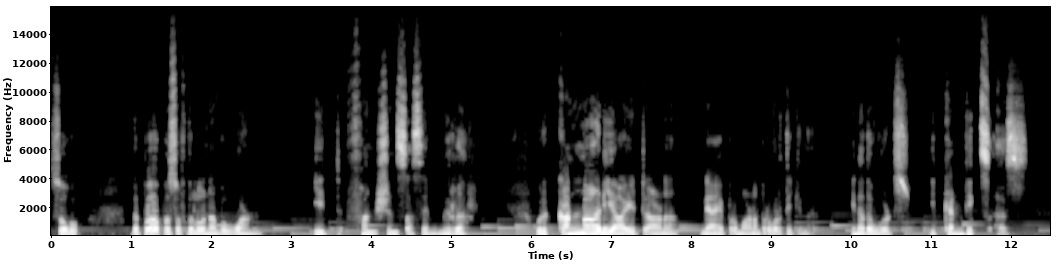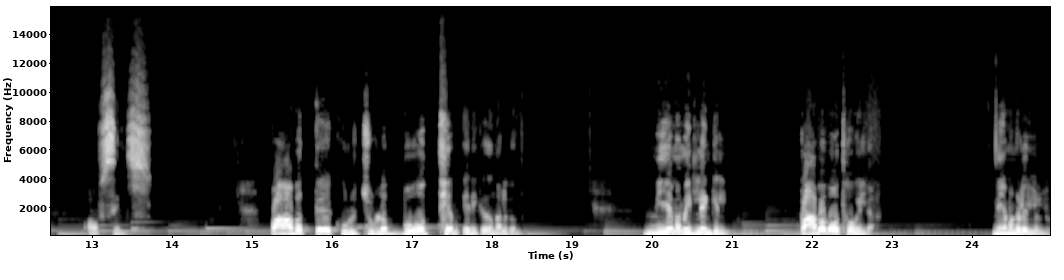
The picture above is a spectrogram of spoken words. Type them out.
So the purpose of the law number one it functions as a mirror ഒരു കണ്ണാടിയായിട്ടാണ് ന്യായപ്രമാണം പ്രവർത്തിക്കുന്നത്. In other words it convicts us of sins പാപത്തെക്കുറിച്ചുള്ള ബോധ്യം എനിക്കത് നൽകുന്നു. നിയമമില്ലെങ്കിൽ പാപബോധവും ഇല്ല. നിയമങ്ങളില്ലല്ലോ.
